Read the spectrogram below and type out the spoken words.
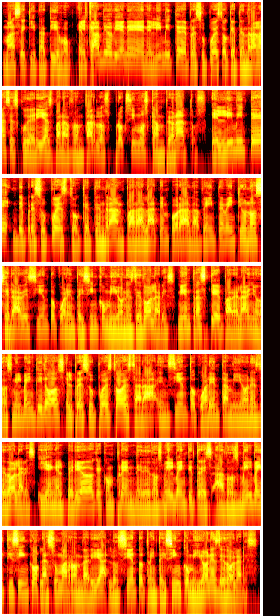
más equitativo. El cambio viene en el límite de presupuesto que tendrán las escuderías para afrontar los próximos campeonatos. El límite de presupuesto que tendrán para la temporada 2021 será de 145 millones de dólares, mientras que para el año 2022 el presupuesto estará en 140 millones de dólares y en el periodo que comprende de 2023 a 2025 la suma rondaría los 135 millones de dólares.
